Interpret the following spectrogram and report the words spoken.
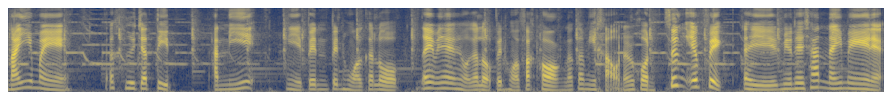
ไนท์เมก็คือจะติดอันนี้ นี่เป็นเป็นหัวกะโหลกเอ้ยไม่ใช่หัวกะโหลกเป็นหัวฟักทองแล้วก็มีเขานะทุกคน ซึ่งเอฟเฟกต์ไอ้มิวเทชันไนท์เมเนี่ย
